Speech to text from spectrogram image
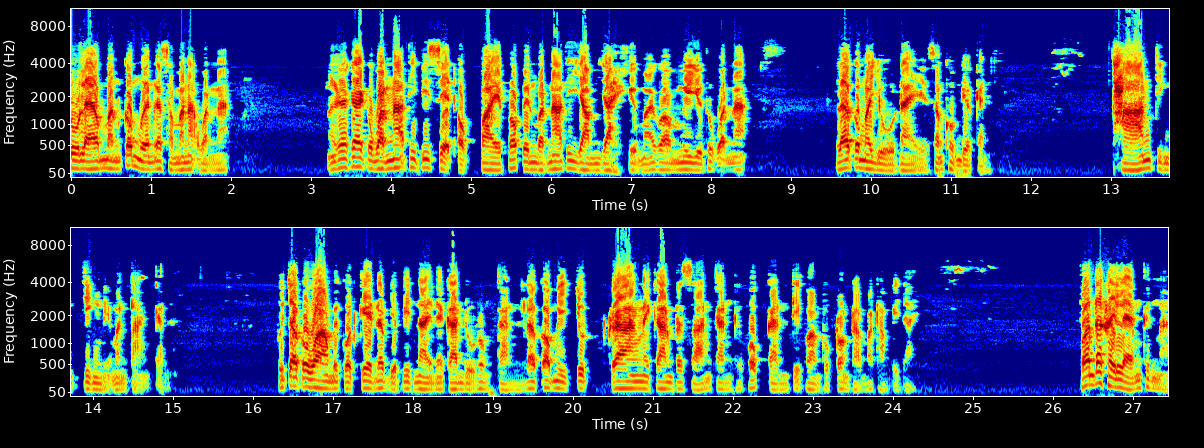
ดูแล้วมันก็เหมือนกับสมณะวันนะมันใกล้ๆกับวันณะที่พิเศษออกไป เพราะเป็นวันณะที่ยำใหญ่คือหมายความมีอยู่ทุกวันณะแล้วก็มาอยู่ในสังคมเดียวกัน ฐานจริง ๆ เนี่ยมันต่างกันพระเจ้าก็วางไปกฎเกณฑ์ระเบียบวินัยในการอยู่ร่วมกัน แล้วก็มีจุดกลางในการประสานกันคือพบกันที่ความถูกต้องตามพระธรรมวินัย เพราะถ้าใครแหลมขึ้นมา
